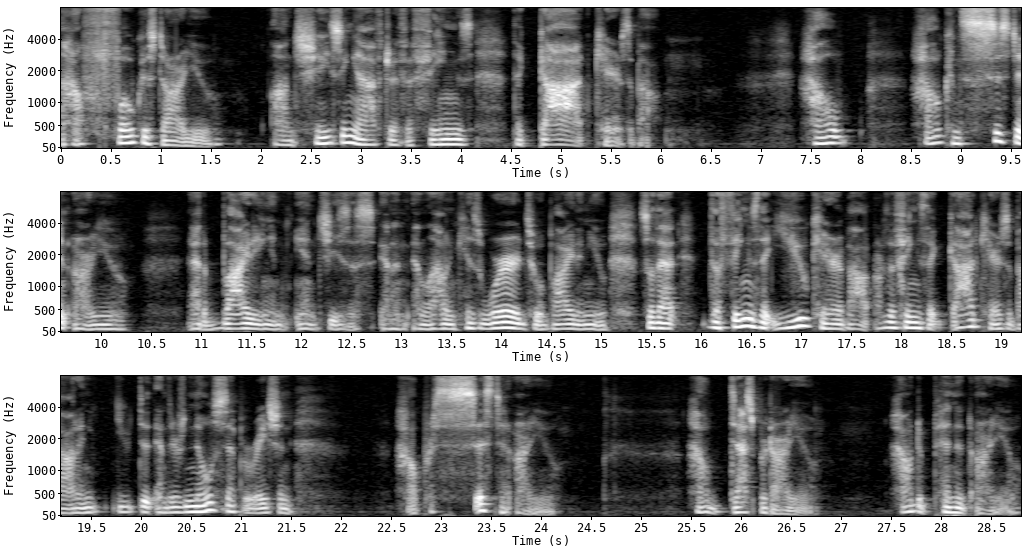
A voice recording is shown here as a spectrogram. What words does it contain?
how focused are you on chasing after the things that God cares about? How how consistent are you at abiding in, in Jesus and, and allowing His Word to abide in you, so that the things that you care about are the things that God cares about, and you and there's no separation. How persistent are you? How desperate are you? How dependent are you?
